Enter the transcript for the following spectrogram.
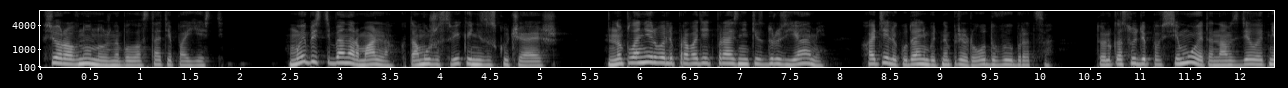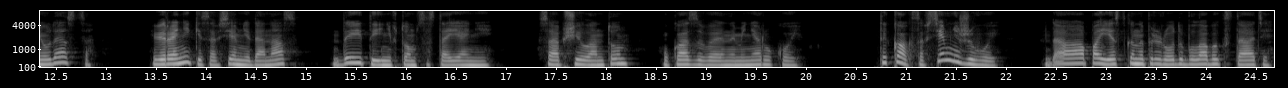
Все равно нужно было встать и поесть. Мы без тебя нормально, к тому же с Викой не заскучаешь. Но планировали проводить праздники с друзьями, хотели куда-нибудь на природу выбраться. Только, судя по всему, это нам сделать не удастся. Веронике совсем не до нас, да и ты не в том состоянии, сообщил Антон, указывая на меня рукой. Ты как, совсем не живой? Да, поездка на природу была бы кстати,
